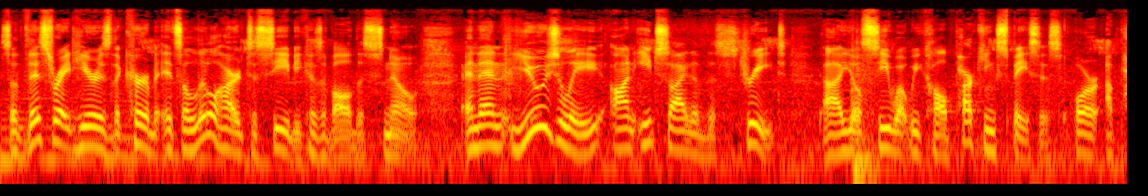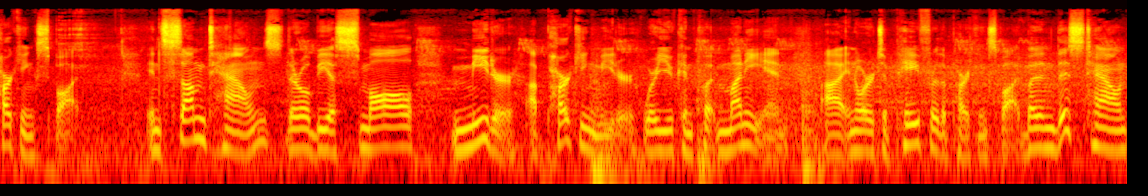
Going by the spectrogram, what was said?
So this right here is the curb. It's a little hard to see because of all the snow. And then usually on each side of the street, uh, you'll see what we call parking spaces or a parking spot. In some towns, there will be a small meter, a parking meter, where you can put money in uh, in order to pay for the parking spot. But in this town,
